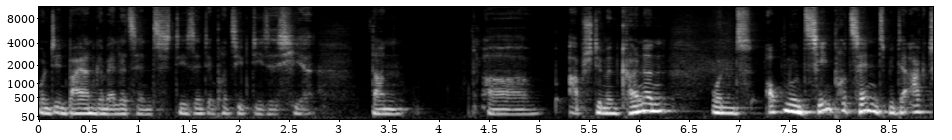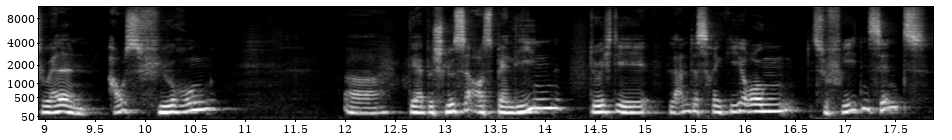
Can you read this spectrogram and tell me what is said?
und in Bayern gemeldet sind, die sind im Prinzip die, die sich hier dann äh, abstimmen können. Und ob nun 10 Prozent mit der aktuellen Ausführung äh, der Beschlüsse aus Berlin durch die Landesregierung zufrieden sind,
